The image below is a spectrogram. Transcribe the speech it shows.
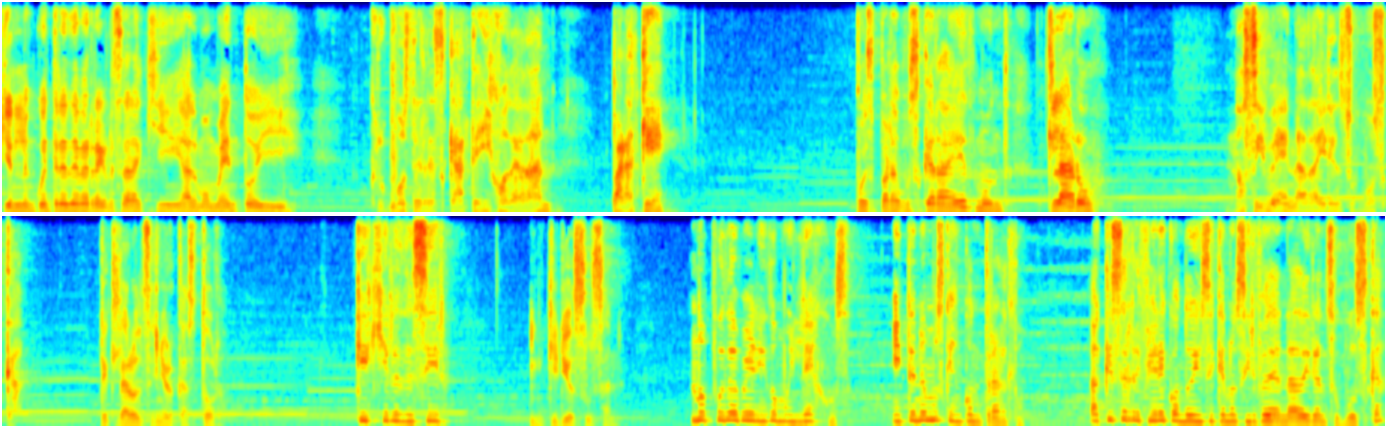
Quien lo encuentre debe regresar aquí al momento y... ¿Grupos de rescate, hijo de Adán? ¿Para qué? Pues para buscar a Edmund, claro. No sirve de nada ir en su busca, declaró el señor Castor. ¿Qué quiere decir? inquirió Susan. No puede haber ido muy lejos, y tenemos que encontrarlo. ¿A qué se refiere cuando dice que no sirve de nada ir en su busca?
